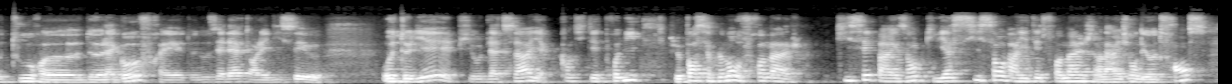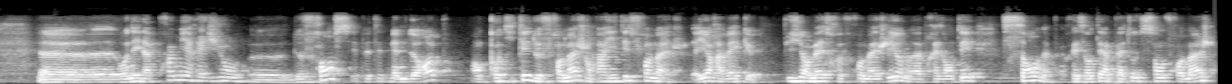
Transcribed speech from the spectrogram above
autour de la gaufre et de nos élèves dans les lycées hôteliers. Et puis au-delà de ça, il y a quantité de produits. Je pense simplement au fromage. Qui sait par exemple qu'il y a 600 variétés de fromage dans la région des Hauts-de-France? Euh, On est la première région euh, de France et peut-être même d'Europe en quantité de fromage, en variété de fromage. D'ailleurs, avec plusieurs maîtres fromagers, on en a présenté 100, on a présenté un plateau de 100 fromages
